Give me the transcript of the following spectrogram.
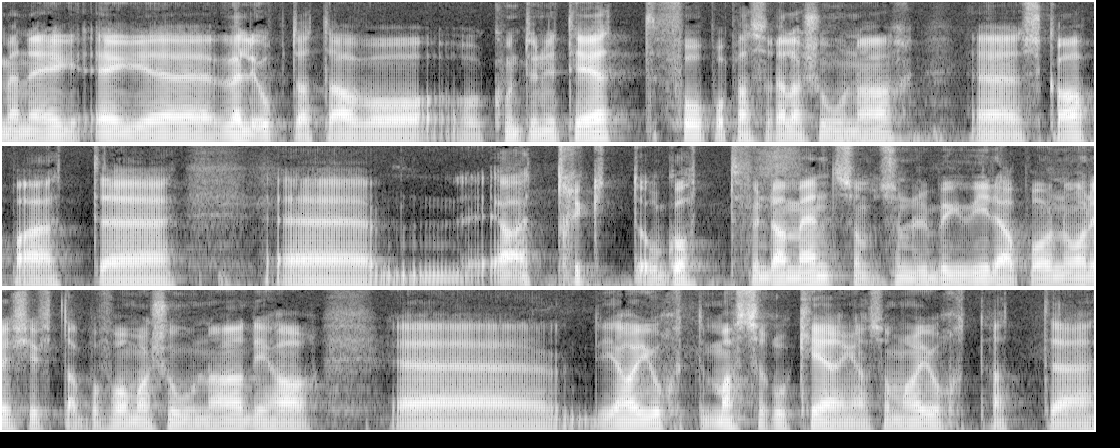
men jeg, jeg, er veldig opptatt av å, å kontinuitet, få på plass relasjoner, skape et eh, ja, et trygt og godt fundament som, som, du bygger videre på. Nå har de skifta på formasjoner. De har, eh, de har, gjort masse rokeringer som har gjort at eh,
